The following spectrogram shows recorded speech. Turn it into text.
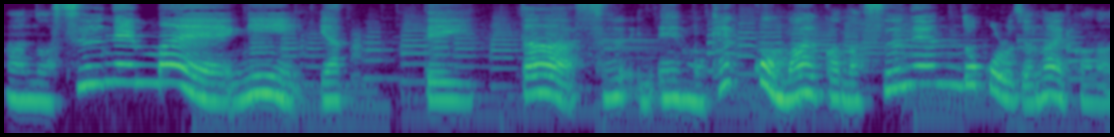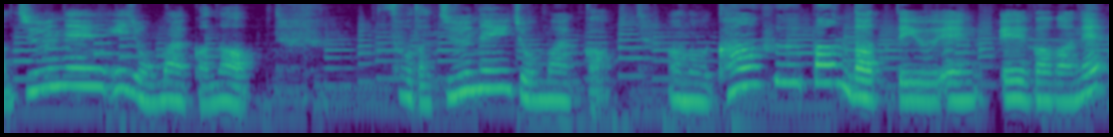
あの、数年前にやっていた、え、もう結構前かな、数年どころじゃないかな、10年以上前かな？そうだ、10年以上前か。あの、カンフーパンダっていう映画がね、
